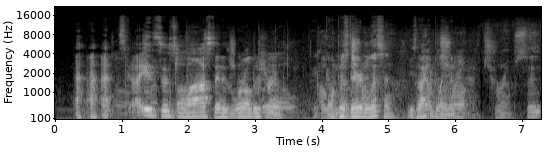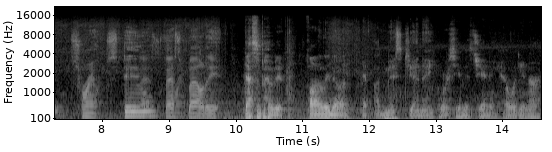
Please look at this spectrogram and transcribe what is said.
this guy is just lost in his world of shrimp. Hey, Gump is there to listen. He's not complaining. Shrimp, shrimp soup, shrimp stew. That's, that's about it. That's about it. Finally done. Yep. I'd miss Jenny. Of course you miss Jenny. How would you not?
